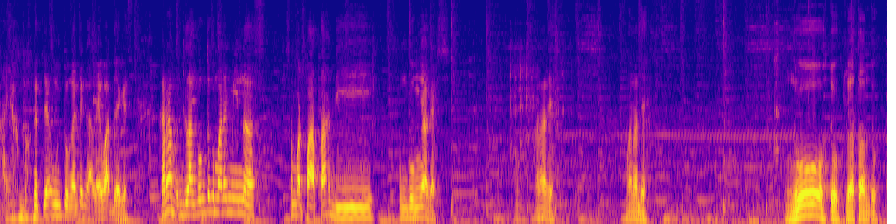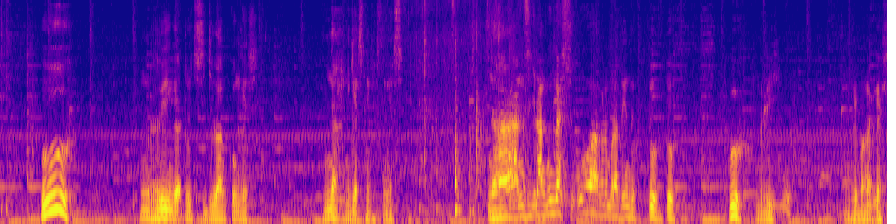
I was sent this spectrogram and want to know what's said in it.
Sayang banget ya, untung aja nggak lewat ya, guys. Karena jelangkung tuh kemarin minus sempat patah di punggungnya guys mana dia mana dia Nuh, tuh kelihatan tuh. Uh, ngeri nggak tuh si jelangkung guys. Nah, ini guys, nih guys, nih guys. Nah, ini si jelangkung guys. Wah, kalian perhatiin tuh, tuh, tuh. Uh, ngeri. Ngeri banget guys,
